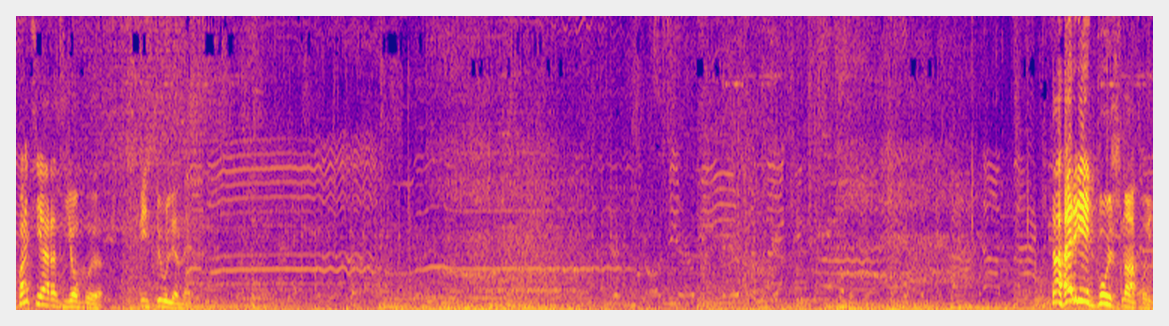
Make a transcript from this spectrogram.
Ебать я разъебаю с Да гореть будешь нахуй!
